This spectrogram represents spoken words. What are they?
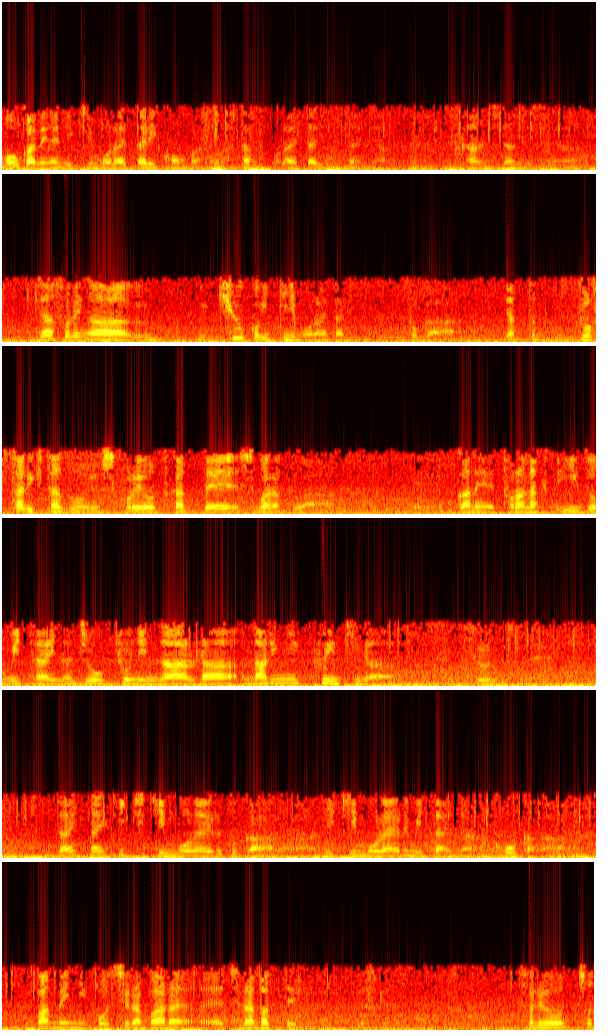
まあ、お金が2金もらえたりコンバスが2つもらえたりみたいな感じなんですがじゃあそれが9個一気にもらえたりとかやっとどっさり来たぞよしこれを使ってしばらくは、えお金取らなくていいぞみたいな状況にならなりにくい気がするんですね。だいたい1金もらえるとか2金もらえるみたいな効果が盤面にこう散らばら散らばってるそれをちょ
